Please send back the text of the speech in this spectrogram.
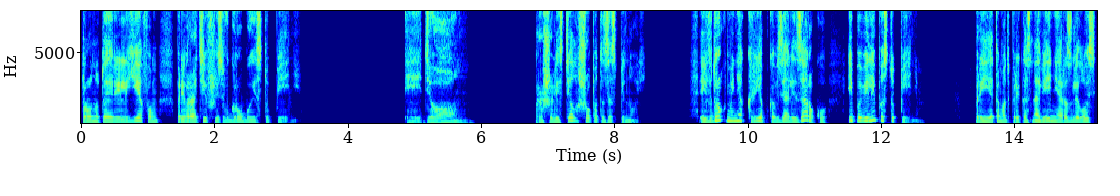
тронутая рельефом, превратившись в грубые ступени. Идем, прошелестел шепот за спиной. И вдруг меня крепко взяли за руку и повели по ступеням. При этом от прикосновения разлилось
